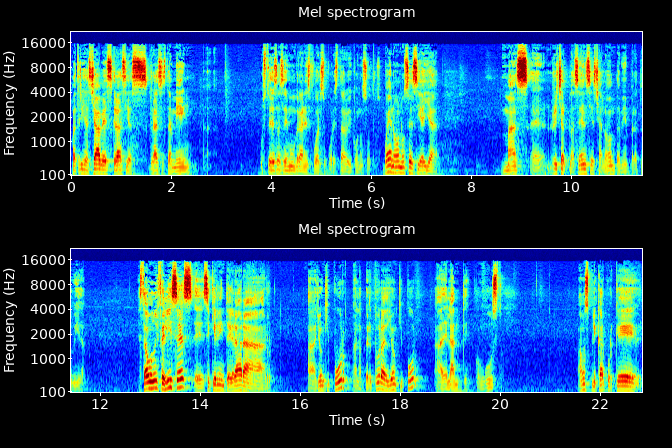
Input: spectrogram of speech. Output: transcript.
Patricia Chávez, gracias, gracias también ustedes hacen un gran esfuerzo por estar hoy con nosotros. Bueno, no sé si haya más, eh, Richard Plasencia, Chalón también para tu vida. Estamos muy felices, eh, se quieren integrar a, a Yom Kippur, a la apertura de Yom Kippur, adelante, con gusto. Vamos a explicar por qué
